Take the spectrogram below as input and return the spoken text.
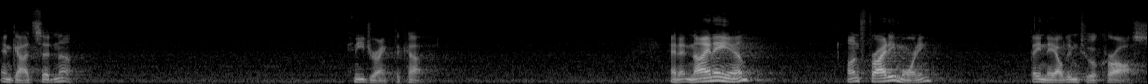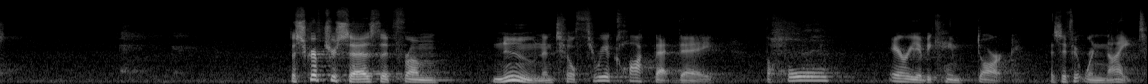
And God said, No. And he drank the cup. And at 9 a.m. on Friday morning, they nailed him to a cross. The scripture says that from noon until 3 o'clock that day, the whole area became dark as if it were night.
